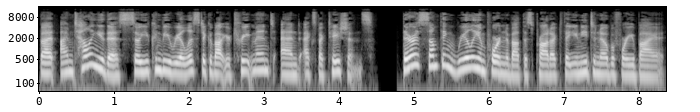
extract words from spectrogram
but I'm telling you this so you can be realistic about your treatment and expectations. There is something really important about this product that you need to know before you buy it.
